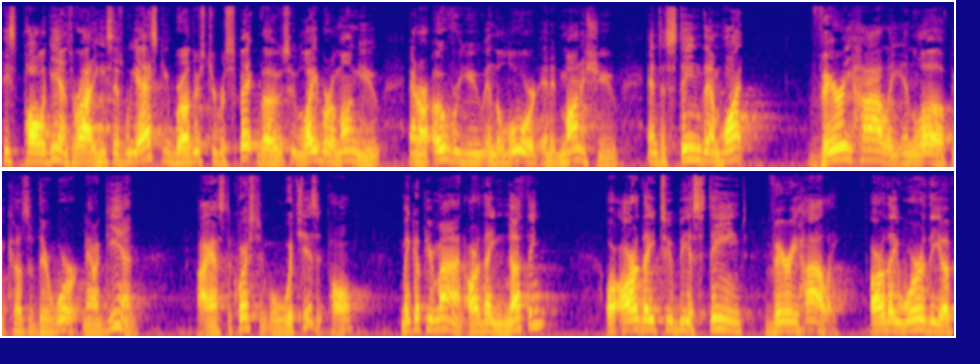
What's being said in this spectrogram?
He's, Paul again is writing. He says, We ask you, brothers, to respect those who labor among you and are over you in the Lord and admonish you, and to esteem them what? Very highly in love because of their work. Now, again, I ask the question well, which is it, Paul? Make up your mind. Are they nothing, or are they to be esteemed very highly? Are they worthy of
